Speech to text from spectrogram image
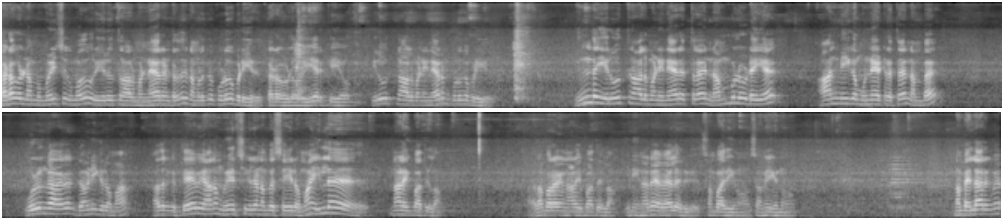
கடவுள் நம்ம முழிச்சுக்கும் போது ஒரு இருபத்தி நாலு மணி நேரன்றது நம்மளுக்கு கொடுக்கப்படுகிறது. கடவுளோ இயற்கையோ இருபத்தி நாலு மணி நேரம் கொடுக்கப்படுகிறது. இந்த இருபத்தி நாலு மணி நேரத்தில் நம்மளுடைய ஆன்மீக முன்னேற்றத்தை நம்ம ஒழுங்காக கவனிக்கிறோமா? அதற்கு தேவையான முயற்சிகளை நம்ம செய்கிறோமா இல்லை நாளைக்கு பார்த்துக்கலாம். அதெல்லாம் பரவாயில்ல நாளைக்கு பார்த்துக்கலாம். இன்றைக்கி நிறைய வேலை இருக்குது சம்பாதிக்கணும் சமைக்கணும். நம்ம எல்லாருக்குமே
